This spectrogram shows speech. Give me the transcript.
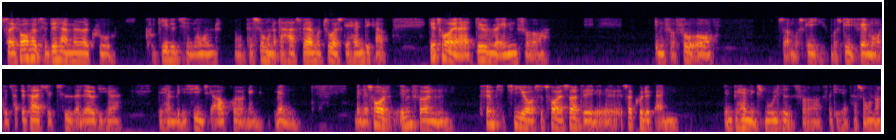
så i forhold til det her med at kunne, kunne give det til nogle, nogle personer, der har svære motoriske handicap, det tror jeg, at det vil være inden for, inden for få år. Så måske, måske fem år. Det tager, det tager et stykke tid at lave de her, det her medicinske afprøvning. Men, men jeg tror, at inden for en 5-10 år, så tror jeg, så, det, så kunne det være en, en behandlingsmulighed for, for de her personer.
